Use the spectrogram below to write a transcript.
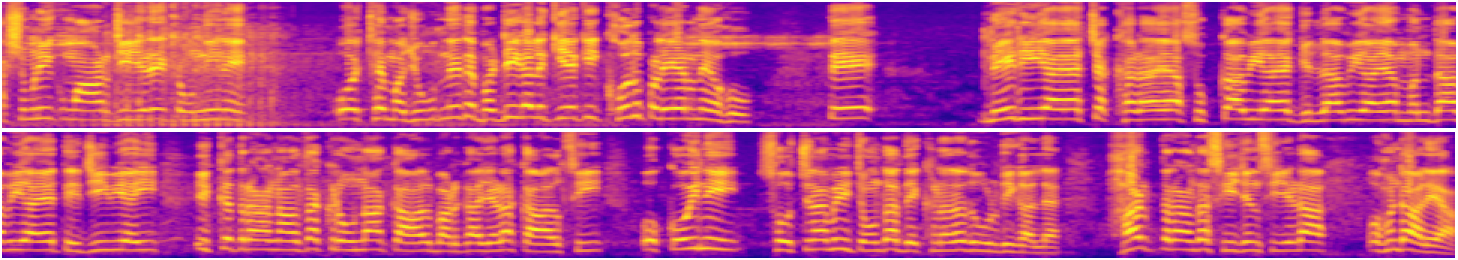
ਅਸ਼ਮਨੀ ਕੁਮਾਰ ਜੀ, ਜਿਹੜੇ ਟੋਨੀ ਨੇ, ਉਹ ਇੱਥੇ ਮੌਜੂਦ ਨੇ। ਤੇ ਵੱਡੀ ਗੱਲ ਕੀ ਹੈ ਕਿ ਖੁਦ ਪਲੇਅਰ ਨੇ ਉਹ। ਤੇ ਨੇਰੀ ਆਇਆ, ਝੱਖੜ ਆਇਆ, ਸੁੱਕਾ ਵੀ ਆਇਆ, ਗਿੱਲਾ ਵੀ ਆਇਆ, ਮੰਦਾ ਵੀ ਆਇਆ, ਤੇਜੀ ਵੀ ਆਈ। ਇੱਕ ਤਰ੍ਹਾਂ ਨਾਲ ਤਾਂ ਕਰੋਨਾ ਕਾਲ ਵਰਗਾ ਜਿਹੜਾ ਕਾਲ ਸੀ, ਉਹ ਕੋਈ ਨਹੀਂ ਸੋਚਣਾ ਵੀ ਨਹੀਂ ਚਾਹੁੰਦਾ, ਦੇਖਣਾ ਤਾਂ ਦੂਰ ਦੀ ਗੱਲ ਹੈ। ਹਰ ਤਰ੍ਹਾਂ ਦਾ ਸੀਜ਼ਨ ਸੀ ਜਿਹੜਾ, ਉਹ ਹੰਡਾਲਿਆ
